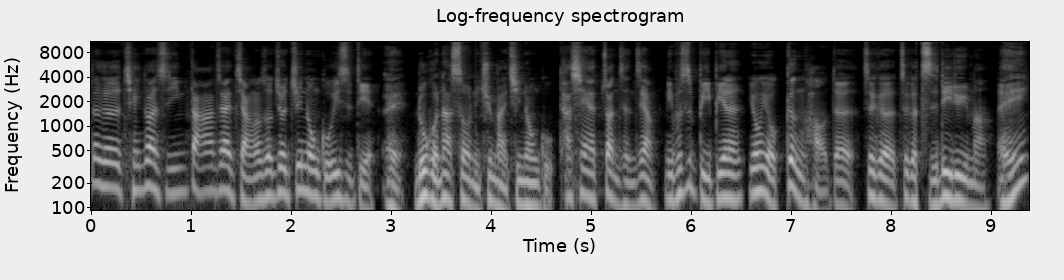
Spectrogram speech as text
那个前一段时间大家在讲的时候，就金融股一直跌。哎，如果那时候你去买金融股，它现在赚成这样，你不是比别人拥有更好的这个这个值利率吗？哎，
